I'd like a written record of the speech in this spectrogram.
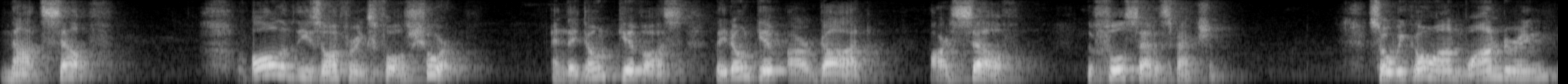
not self. All of these offerings fall short, and they don't give us, they don't give our God, our self, the full satisfaction. So we go on wandering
